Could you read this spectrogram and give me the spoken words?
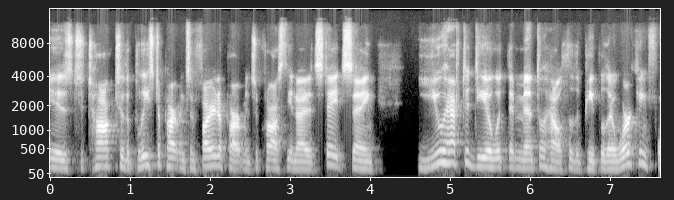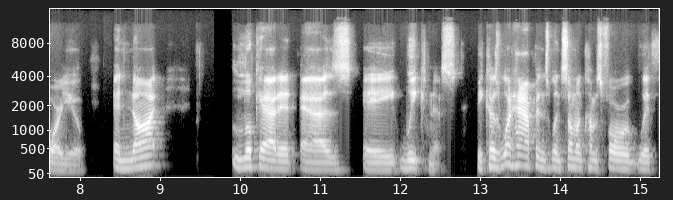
is to talk to the police departments and fire departments across the United States saying, you have to deal with the mental health of the people that are working for you and not look at it as a weakness. Because what happens when someone comes forward with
